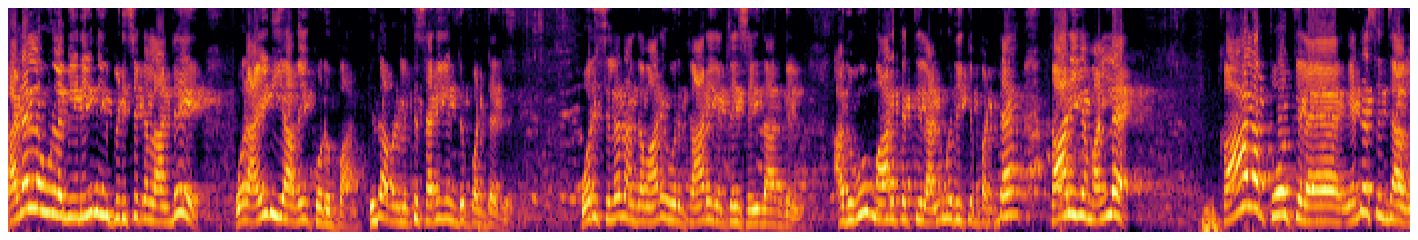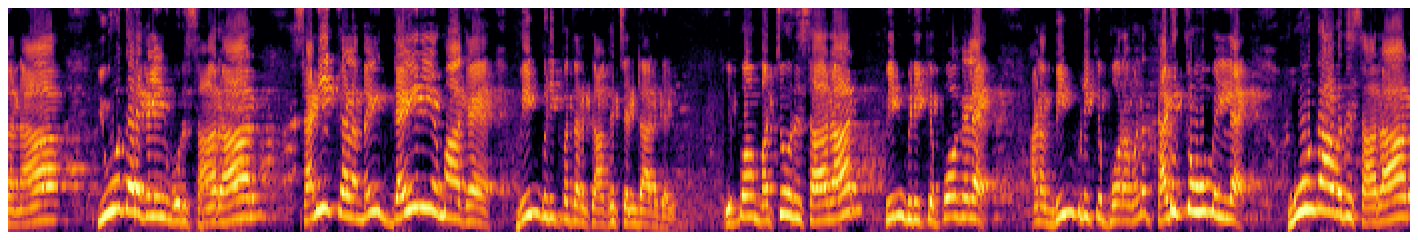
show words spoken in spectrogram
கடலில் உள்ள மீனையும் நீ பிடிச்சுக்கலான்ட்டு ஒரு ஐடியாவை கொடுப்பான். இது அவர்களுக்கு சரி என்று பட்டது. ஒரு சிலர் அந்த மாதிரி ஒரு காரியத்தை செய்தார்கள். அதுவும் மார்க்கத்தில் அனுமதிக்கப்பட்ட காரியம் அல்ல. காலப்போக்கில் என்ன செஞ்சாங்கன்னா யூதர்களில் ஒரு சாரார் சனிக்கிழமை தைரியமாக மீன் பிடிப்பதற்காக சென்றார்கள். இப்போ மற்றொரு சாரார் மீன் பிடிக்க போகல. ஆனா மீன் பிடிக்க போறவங்கள தடுக்கவும் இல்லை. மூன்றாவது சாரார்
